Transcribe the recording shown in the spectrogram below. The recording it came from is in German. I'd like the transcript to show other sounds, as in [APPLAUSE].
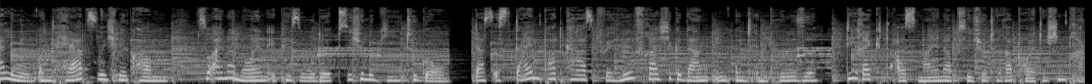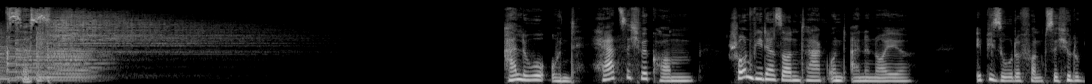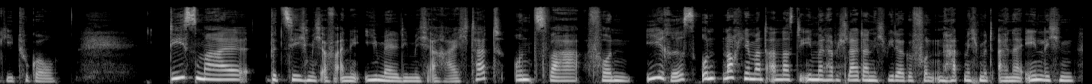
Hallo und herzlich willkommen zu einer neuen Episode Psychologie to go. Das ist dein Podcast für hilfreiche Gedanken und Impulse direkt aus meiner psychotherapeutischen Praxis. Hallo und herzlich willkommen. Schon wieder Sonntag und eine neue Episode von Psychologie to go. Diesmal beziehe ich mich auf eine E-Mail, die mich erreicht hat, und zwar von Iris und noch jemand anders. Die E-Mail habe ich leider nicht wiedergefunden, hat mich mit einer ähnlichen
